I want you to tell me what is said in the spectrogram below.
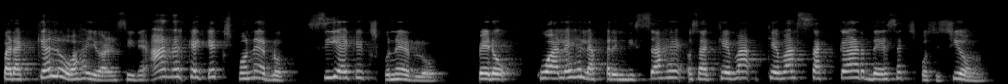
¿para qué lo vas a llevar al cine? Ah, no es que hay que exponerlo. Sí hay que exponerlo, pero ¿cuál es el aprendizaje? O sea, ¿qué va, qué va a sacar de esa exposición?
